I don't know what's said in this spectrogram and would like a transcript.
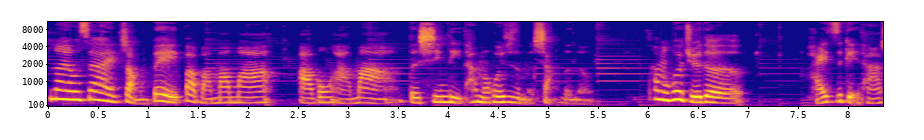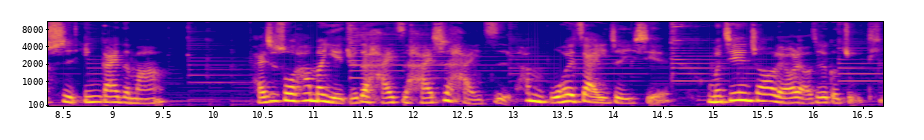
那又在长辈、爸爸妈妈。阿公阿嬷的心里，他们会是怎么想的呢？他们会觉得孩子给他是应该的吗？还是说他们也觉得孩子还是孩子，他们不会在意这一些？我们今天就要聊聊这个主题。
